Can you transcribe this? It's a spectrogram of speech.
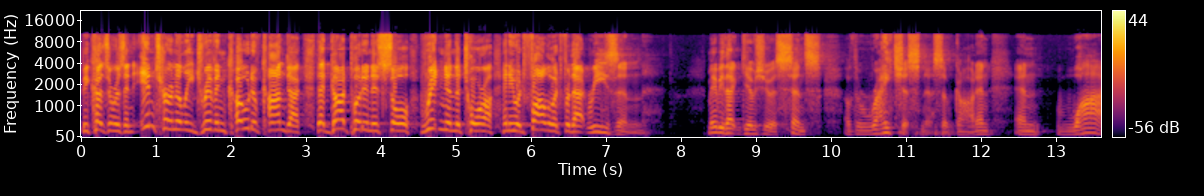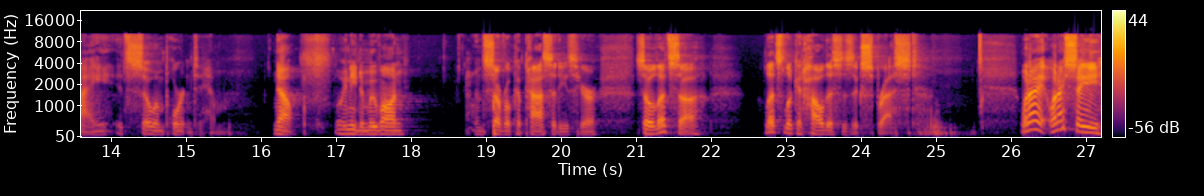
because there was an internally driven code of conduct that God put in his soul, written in the Torah, and he would follow it for that reason. Maybe that gives you a sense of the righteousness of God and, and why it's so important to him. Now, we need to move on in several capacities here. So let's. Uh, let's look at how this is expressed. When I, when I say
